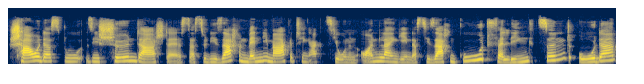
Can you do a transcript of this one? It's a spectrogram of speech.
Schau, dass du sie schön darstellst, dass du die Sachen, wenn die Marketingaktionen online gehen, dass die Sachen gut verlinkt sind oder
